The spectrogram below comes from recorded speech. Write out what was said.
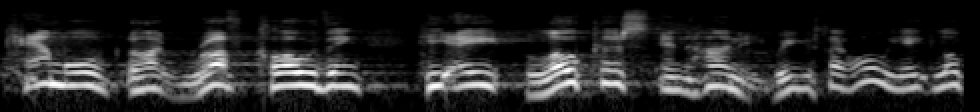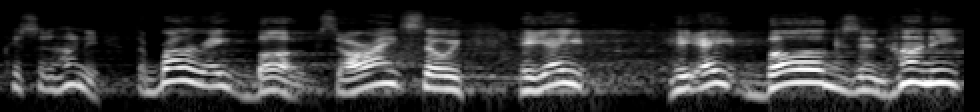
camel, like rough clothing. He ate locusts and honey. We say, oh, he ate locusts and honey. The brother ate bugs, all right? So he, he, ate, he ate bugs and honey,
